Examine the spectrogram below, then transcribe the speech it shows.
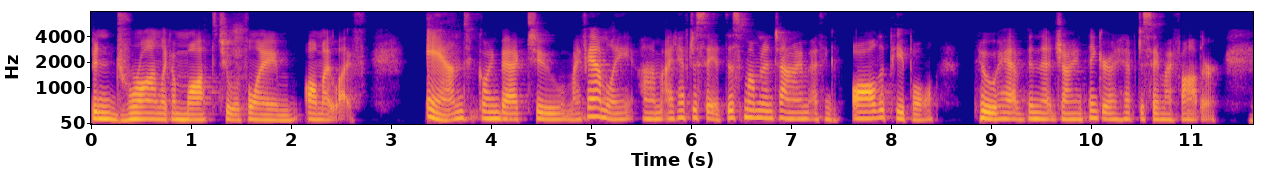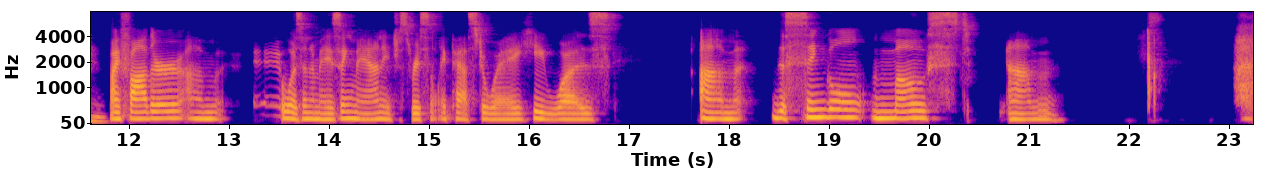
been drawn like a moth to a flame all my life. And going back to my family, um, I'd have to say at this moment in time, I think of all the people who have been that giant thinker, I have to say my father. Mm. My father um, was an amazing man. He just recently passed away. He was um, the single most, um, I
